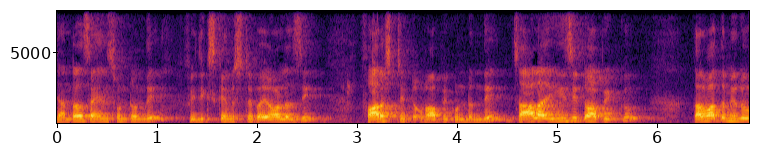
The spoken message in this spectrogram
జనరల్ సైన్స్ ఉంటుంది physics chemistry biology forest topic ఉంటుంది. చాలా ఈజీ టాపిక్. తర్వాత మీరు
